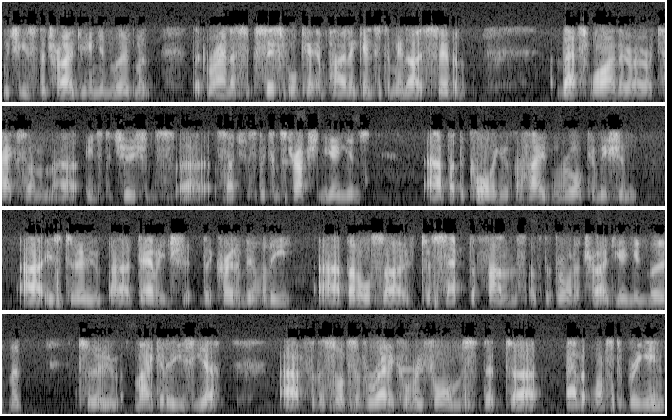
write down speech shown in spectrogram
which is the trade union movement that ran a successful campaign against them in 07 that's why there are attacks on uh, institutions uh, such as the construction unions. Uh, but the calling of the Heydon Royal Commission uh, is to damage the credibility, but also to sap the funds of the broader trade union movement to make it easier for the sorts of radical reforms that Abbott wants to bring in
